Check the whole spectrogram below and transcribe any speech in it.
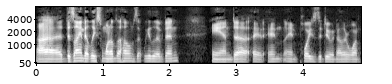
Uh, designed at least one of the homes that we lived in, and uh, and and poised to do another one.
